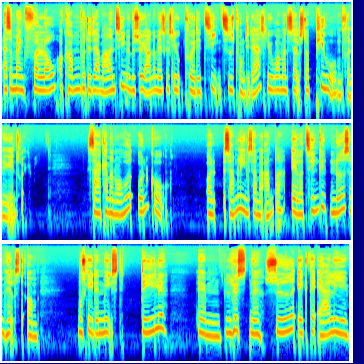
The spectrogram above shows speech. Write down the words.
Altså, man får lov at komme på det der meget intime besøg i andre menneskers liv, på et intimt tidspunkt i deres liv, hvor man selv står pivåben for nye indtryk. Så kan man overhovedet undgå at sammenligne sig med andre, eller tænke noget som helst om måske den mest dele øhm, lystende, søde, ægte, ærlige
